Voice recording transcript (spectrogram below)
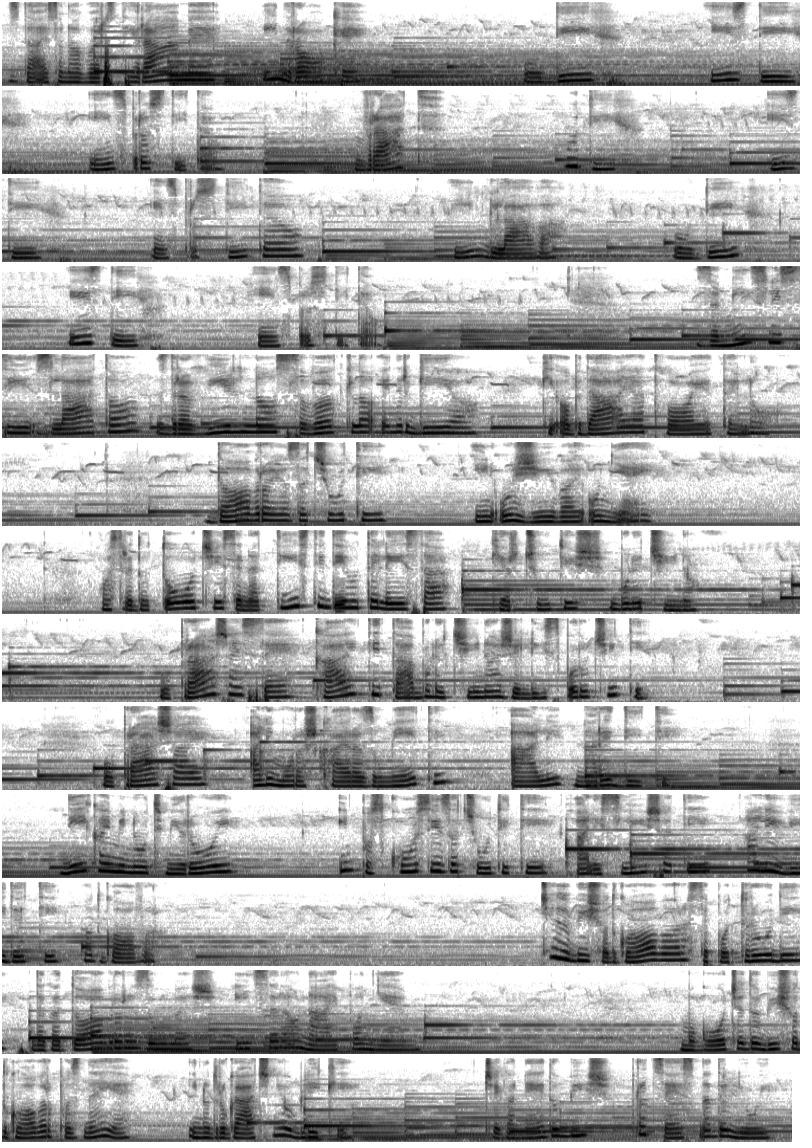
Zdaj so na vrsti rame in roke, vdih izdih in sprostitev. Vrat, vdih, izdih in sprostitev, in glava, vdih, izdih in sprostitev. Zamisli si zlato, zdravilno, svetlo energijo ki obdaja tvoje telo. Dobro jo začuti in uživaj v njej. Osredotoči se na tisti del telesa, kjer čutiš bolečino. Vprašaj se, kaj ti ta bolečina želi sporočiti. Vprašaj, ali moraš kaj razumeti ali narediti. Nekaj minut miruj in poskusi začutiti ali slišati ali videti odgovor. Če dobiš odgovor, se potrudi, da ga dobro razumeš in se ravnaj po njem mogoče dobiš odgovor pozneje in v drugačni obliki. Če ga ne dobiš, proces nadaljuj.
